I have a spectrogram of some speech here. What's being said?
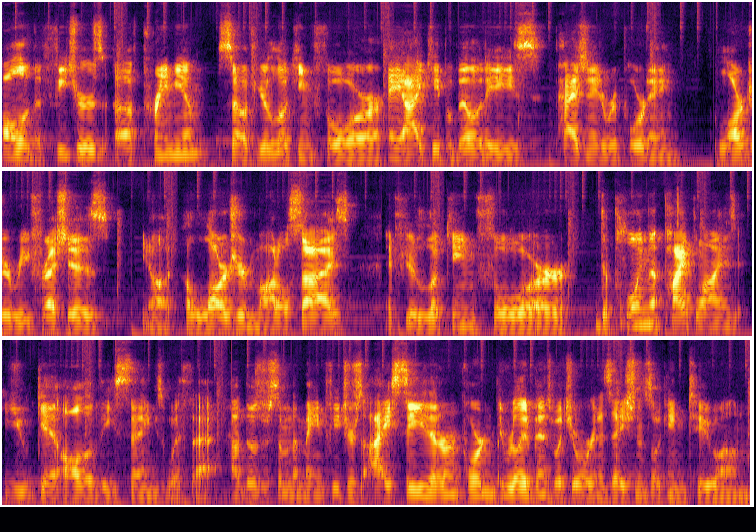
all of the features of premium. So if you're looking for AI capabilities, paginated reporting, larger refreshes, you know, a larger model size. If you're looking for deployment pipelines, you get all of these things with that. Uh, those are some of the main features I see that are important. It really depends what your organization is looking to um,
